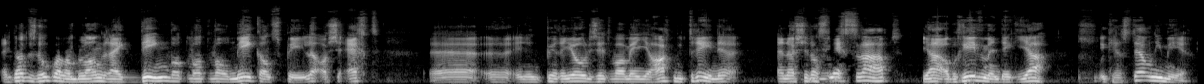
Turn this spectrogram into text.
En dat is ook wel een belangrijk ding wat, wat wel mee kan spelen als je echt eh, eh, in een periode zit waarmee je hard moet trainen. En als je dan slecht slaapt, ja, op een gegeven moment denk je, ja, ik herstel niet meer.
